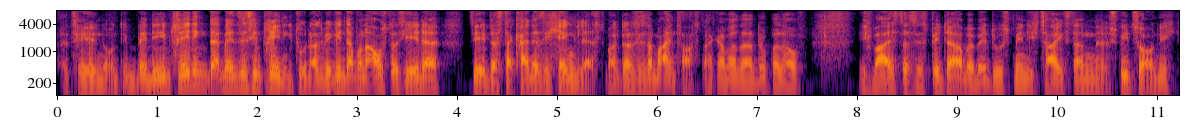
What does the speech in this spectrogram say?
erzählen. Und wenn die im Training, wenn sie es im Training tun. Also wir gehen davon aus, dass jeder, dass da keiner sich hängen lässt, weil das ist am einfachsten. Dann kann man sagen, du pass auf, ich weiß, das ist bitter, aber wenn du es mir nicht zeigst, dann spielst du auch nicht.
